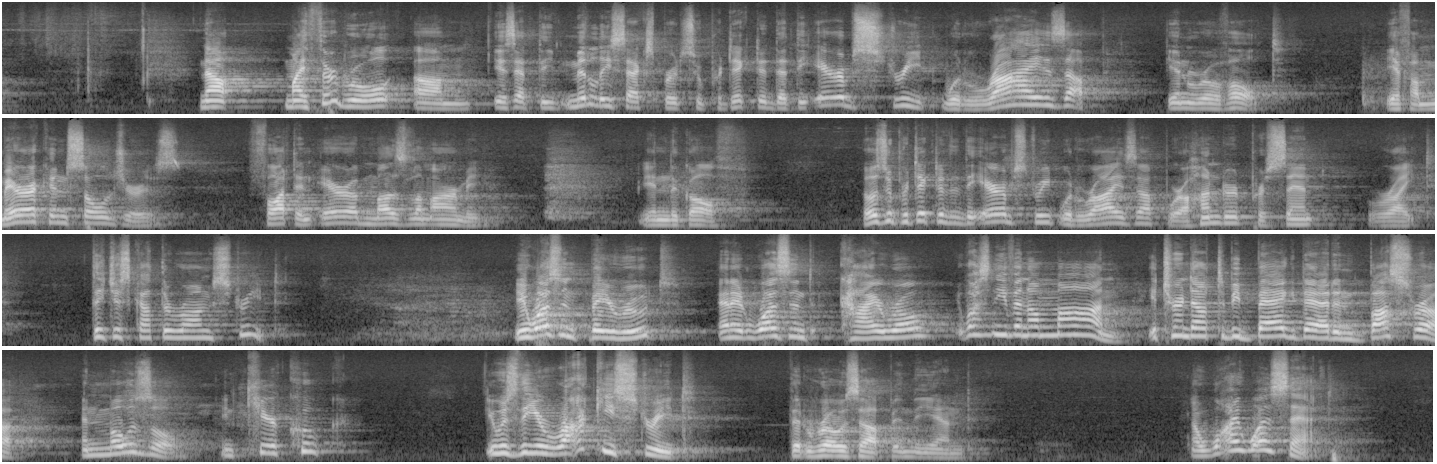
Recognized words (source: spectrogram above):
Now, my third rule um, is that the Middle East experts who predicted that the Arab street would rise up in revolt if American soldiers fought an Arab Muslim army in the Gulf. Those who predicted that the Arab street would rise up were 100% right. They just got the wrong street. It wasn't Beirut, and it wasn't Cairo, it wasn't even Amman. It turned out to be Baghdad and Basra and Mosul and Kirkuk. It was the Iraqi street that rose up in the end. Now, why was that?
